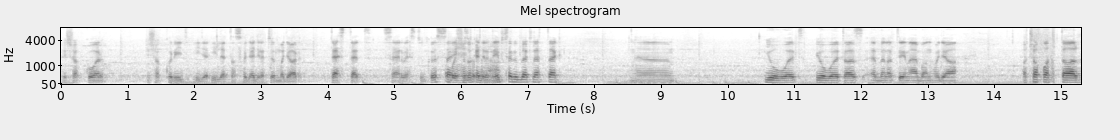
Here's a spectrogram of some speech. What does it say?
és, akkor, és akkor így, így, így lett az, hogy egyre több magyar tesztet szerveztünk össze, Olyan és azok egyre népszerűbbek lettek jó volt, jó volt az ebben a témában, hogy a, a csapattal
